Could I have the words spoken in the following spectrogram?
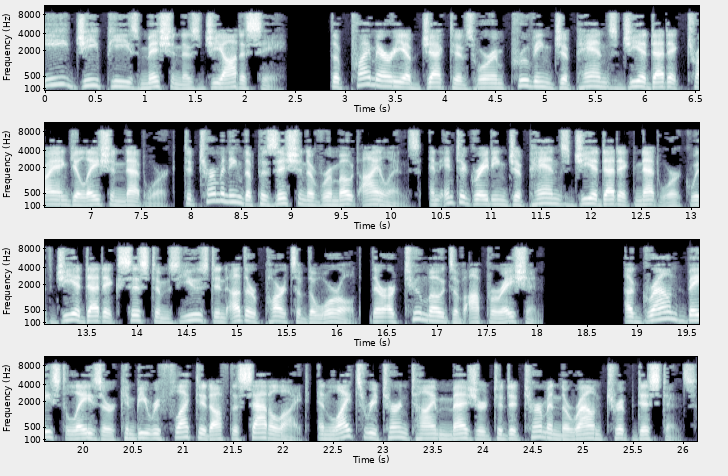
EGP's mission is geodesy. The primary objectives were improving Japan's geodetic triangulation network, determining the position of remote islands, and integrating Japan's geodetic network with geodetic systems used in other parts of the world. There are two modes of operation. A ground-based laser can be reflected off the satellite, and light's return time measured to determine the round-trip distance.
